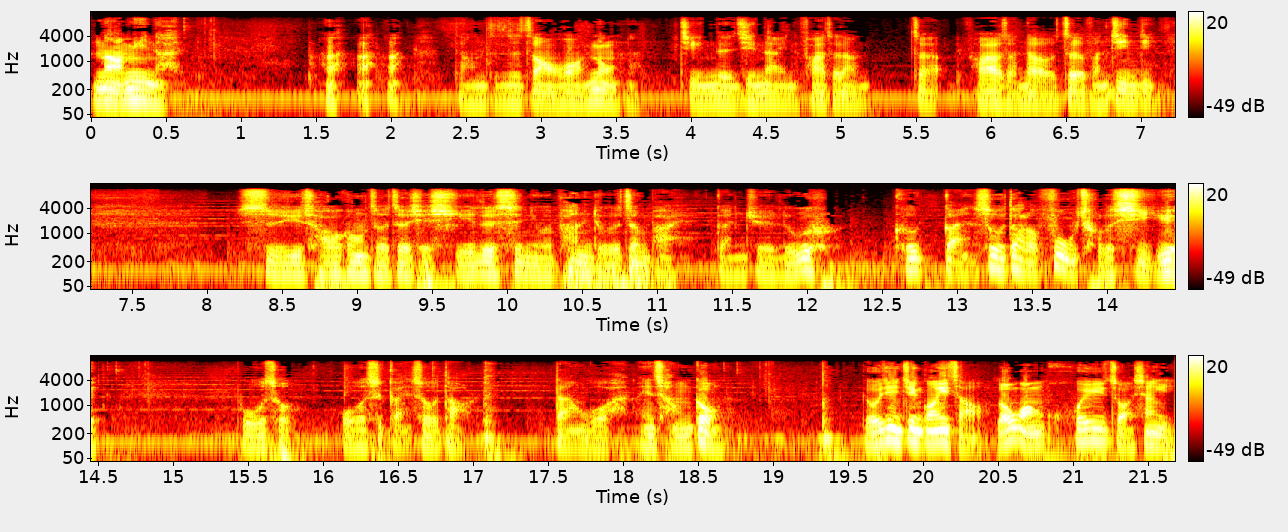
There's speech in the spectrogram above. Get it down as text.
纳密奶，哈哈哈！当真是造化弄人。今日竟然发展到这，发展到这番境地，肆意操控着这些昔日视你为叛徒的正派，感觉如何？可感受到了复仇的喜悦。不错，我是感受到了，但我还没尝够呢。游镜剑光一扫，龙王挥爪相迎，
